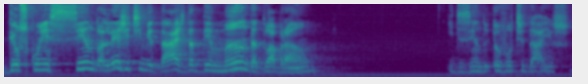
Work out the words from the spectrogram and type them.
Deus conhecendo a legitimidade da demanda do Abraão e dizendo: Eu vou te dar isso.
